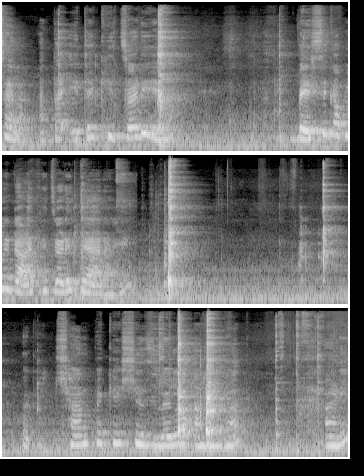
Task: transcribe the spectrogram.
चला आता इथे खिचडी आहे ना. बेसिक आपली डाळ खिचडी तयार आहे. बघा छानपैकी शिजलेला आहे भात. आणि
